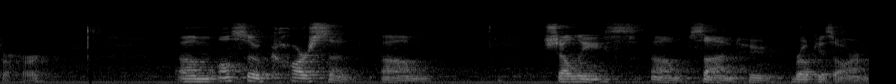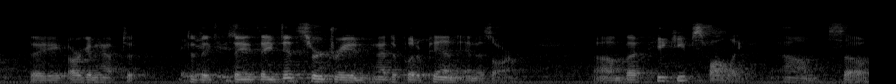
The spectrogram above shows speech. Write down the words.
for her. Um, also Carson, um, Shelley's um, son who broke his arm. They are going to have to. They they, they, did surgery and had to put a pin in his arm. um, but he keeps falling. Um, so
